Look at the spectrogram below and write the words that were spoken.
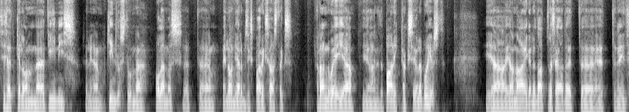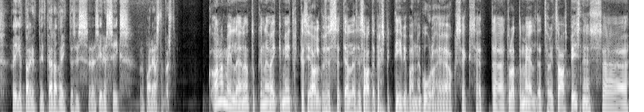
siis hetkel on tiimis selline kindlustunne olemas, et äh, meil on järgmiseks paariks aastaks runway ja, ja nii-öelda paanikaks ei ole põhjust. ja, ja on aega nii-öelda atra seada, et, et neid õigeid target eid ka ära täita siis Series X paari aasta pärast anna meile natukene väike meetrika siia algusesse, et jälle see saade perspektiivi panna kuulaja jaoks, eks, et äh, tuleta meelde, et sa olid SaaS business äh,.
